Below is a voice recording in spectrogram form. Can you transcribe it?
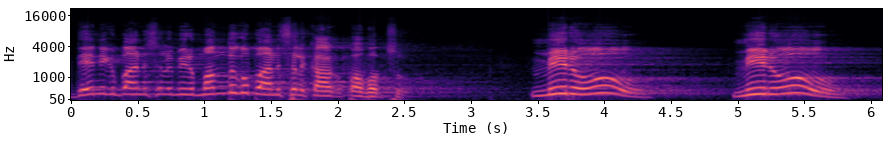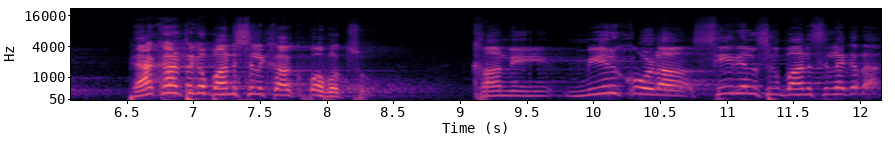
దేనికి బానిసలు? మీరు మందుకు బానిసలు కాకపోవచ్చు. మీరు మీరు పేకాటగా బానిసలు కాకపోవచ్చు. కానీ మీరు కూడా సీరియల్స్కి బానిసలే కదా?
